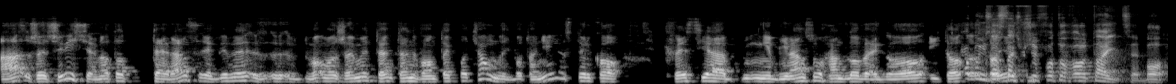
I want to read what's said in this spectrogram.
A rzeczywiście, no to teraz jak gdyby możemy ten, ten wątek pociągnąć, bo to nie jest tylko kwestia bilansu handlowego i to. Chciałbym to zostać jest... przy fotowoltaice, bo,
